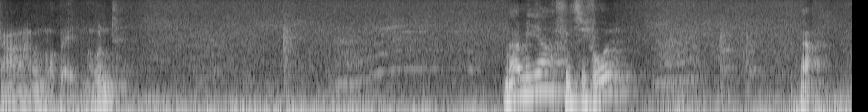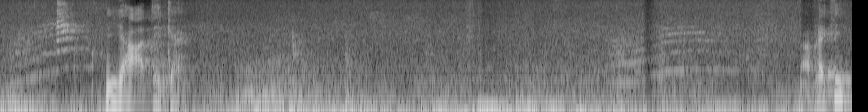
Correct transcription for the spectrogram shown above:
Ja, irgendwo bellt ein Hund. Na, Mia, fühlst dich wohl? Ja. Ja, Dicke. Na, Blackie?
